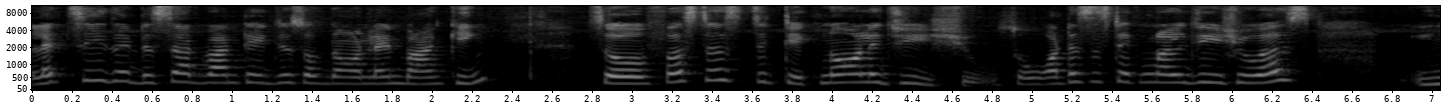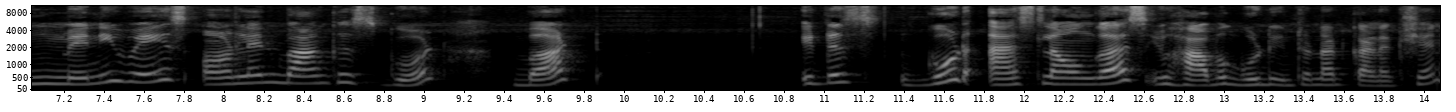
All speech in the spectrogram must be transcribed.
let's see the disadvantages of the online banking. So first is the technology issue. So what is this technology issue is in many ways online bank is good but it is good as long as you have a good internet connection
